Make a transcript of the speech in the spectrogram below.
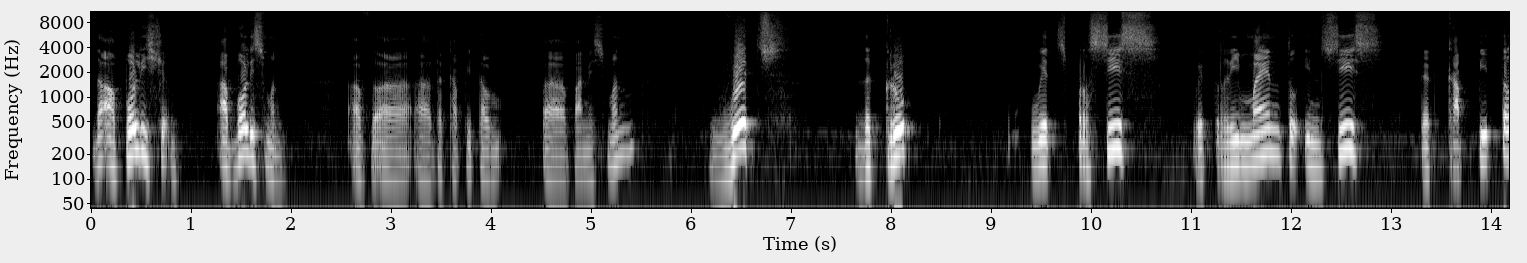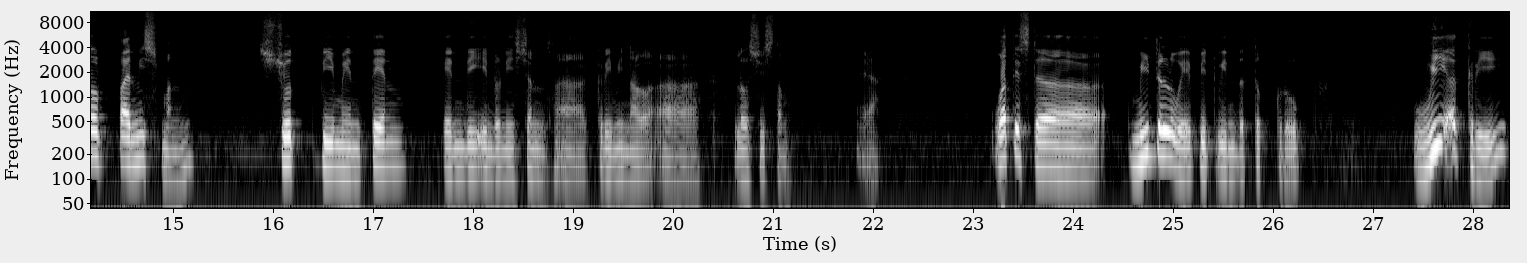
the abolition, abolishment of uh, uh, the capital uh, punishment, which the group which persists, which remain to insist that capital punishment should be maintained in the Indonesian uh, criminal uh, law system. Yeah. What is the middle way between the two groups? We agree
